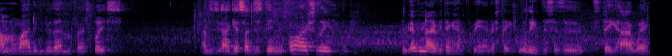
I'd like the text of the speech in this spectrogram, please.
I don't know why I didn't do that in the first place. I just, I guess I just didn't. Well, actually, not everything has to be interstate. We'll leave this as a state highway.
